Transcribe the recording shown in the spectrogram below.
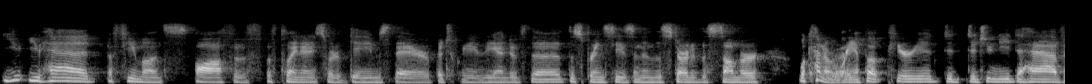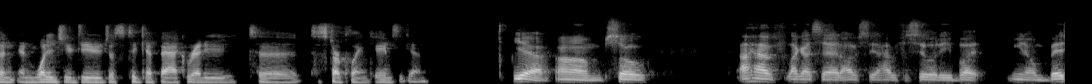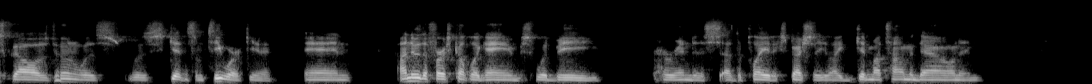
you you had a few months off of, of playing any sort of games there between the end of the, the spring season and the start of the summer. What kind of right. ramp up period did, did you need to have and, and what did you do just to get back ready to to start playing games again? Yeah. Um, so I have like I said, obviously I have a facility, but you know, basically all I was doing was was getting some T work in. And I knew the first couple of games would be horrendous at the plate, especially like getting my timing down and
